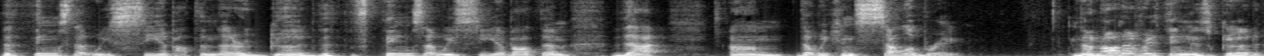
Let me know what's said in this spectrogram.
the things that we see about them that are good, the things that we see about them that um, that we can celebrate. Now, not everything is good.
